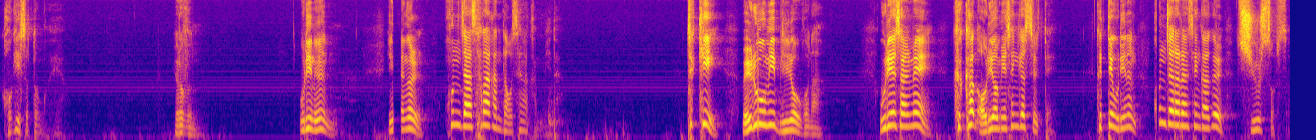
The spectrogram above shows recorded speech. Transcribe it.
거기 있었던 거예요. 여러분, 우리는 인생을 혼자 살아간다고 생각합니다. 특히 외로움이 밀려오거나 우리의 삶에 극한 어려움이 생겼을 때 그때 우리는 혼자라는 생각을 지울 수 없어요.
